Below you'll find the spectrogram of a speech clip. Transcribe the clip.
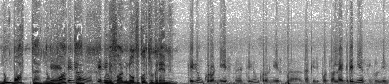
não bota, não É, bota teve um- teve uniforme novo contra o Grêmio. Teve um cronista, teve um cronista daqui de Porto Alegre, gremista inclusive,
